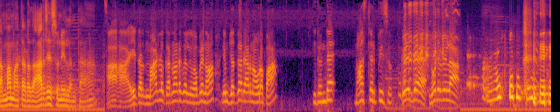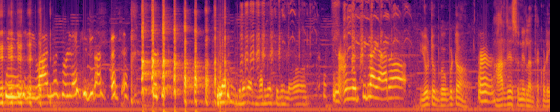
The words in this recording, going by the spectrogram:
ತಮ್ಮ ಮಾತಾಡೋದು ಆರ್ ಜೆ ಸುನಿಲ್ ಅಂತ. ಆಹಾ ಈ ತರದ್ ಮಾಡ್ಲು ಕರ್ನಾಟಕದಲ್ಲಿ ನೀವು ಒಬ್ರೇನೋ? ನಿಮ್ ಜೊತೆಗಾರ ಯಾರು ಅವರಪ್ಪ ಇದೊಂದೇ ಮಾಸ್ಟರ್ ಪೀಸು. ಕೇಳಿದ್ದೆ ನೋಡಿರ್ಲಿಲ್ಲ. ಇವಾಗ್ಲೂ ಸುಳ್ಳೇ ಹೇಳ್ತಿದ್ದೀರಾ ಅನ್ಸುತ್ತೆ ನಂಗ್ ಗೊತ್ತಿಲ್ಲ ಯಾರೋ. ಯೂಟ್ಯೂಬ್ಗೆ ಹೋಗ್ಬಿಟ್ಟು ಆರ್ ಜೆ ಸುನಿಲ್ ಅಂತ ಕೊಡಿ.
